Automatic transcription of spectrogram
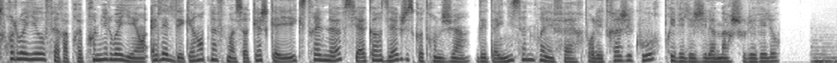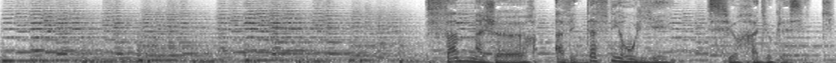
3 loyers offerts après premier loyer en LLD 49 mois sur Qashqai et X-Trail 9 si accordiaque jusqu'au 30 juin. Détail nissan.fr. Pour les trajets courts, privilégiez la marche ou le vélo. Femme majeure avec Daphné Roulier sur Radio Classique.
